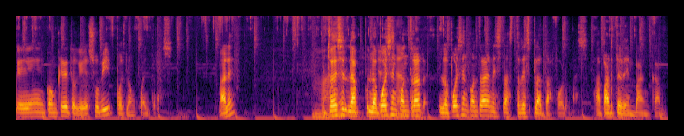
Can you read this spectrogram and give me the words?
en concreto que yo subí, pues lo encuentras. ¿Vale? Entonces lo, puedes encontrar, lo puedes encontrar en estas tres plataformas, aparte de en Bandcamp.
